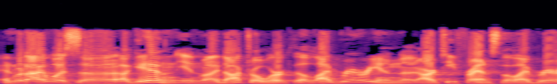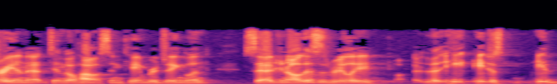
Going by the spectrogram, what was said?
And when I was, uh, again, in my doctoral work, the librarian, R.T. France, the librarian at Tyndale House in Cambridge, England, said, you know, this is really, he, he just, he,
